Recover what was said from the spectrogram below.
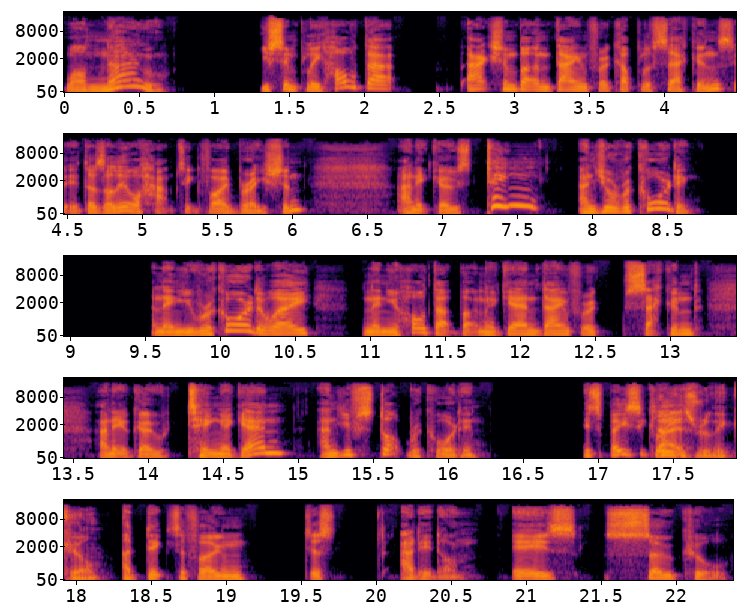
Well, no. You simply hold that action button down for a couple of seconds. It does a little haptic vibration and it goes ting, and you're recording. And then you record away, and then you hold that button again down for a second, and it'll go ting again, and you've stopped recording. It's basically That is really cool. a dictaphone just added on. It is so cool.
